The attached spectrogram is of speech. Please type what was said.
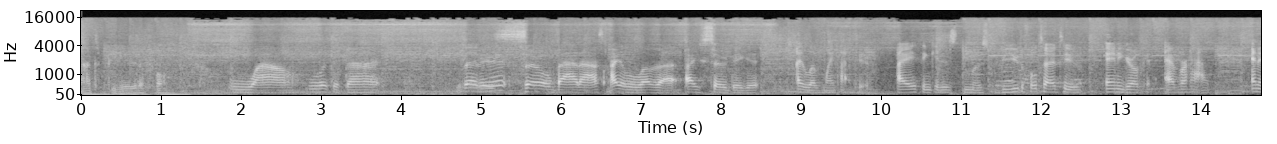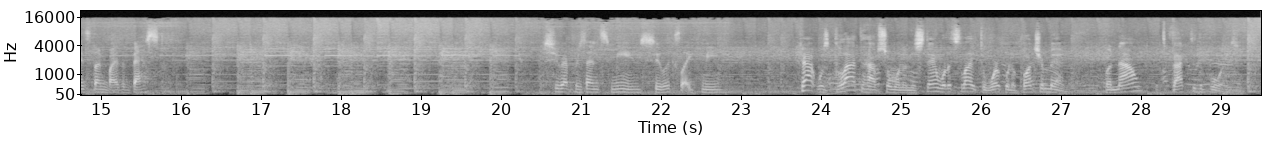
That's beautiful. Wow, look at that. That Dig is it? so badass. I love that. I so dig it. I love my tattoo. I think it is the most beautiful tattoo any girl could ever have. And it's done by the best. She represents me she looks like me. Kat was glad to have someone understand what it's like to work with a bunch of men. But now, it's back to the boys.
